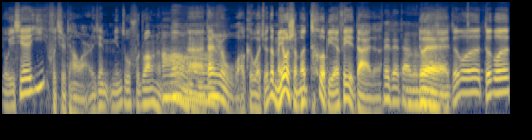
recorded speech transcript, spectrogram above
有一些衣服其实挺好玩的，一些民族服装什么的。哎，但是我我觉得没有什么特别非得带的，非得带的。对，德国德国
